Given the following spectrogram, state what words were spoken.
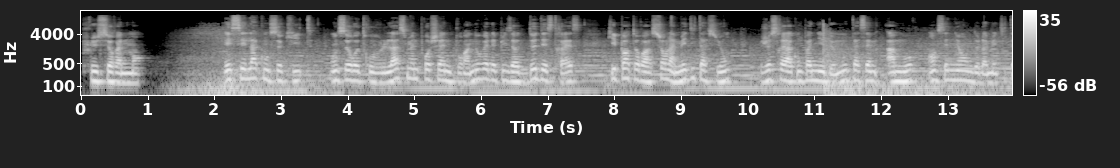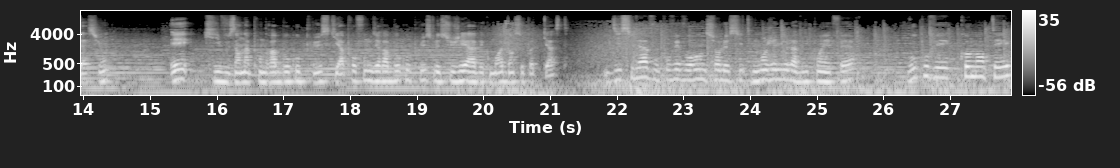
plus sereinement. Et c'est là qu'on se quitte. On se retrouve la semaine prochaine pour un nouvel épisode de Destress qui portera sur la méditation. Je serai accompagné de Moutassem Amour, enseignant de la méditation, et qui vous en apprendra beaucoup plus, qui approfondira beaucoup plus le sujet avec moi dans ce podcast. D'ici là, vous pouvez vous rendre sur le site mangermieuxlavie.fr. Vous pouvez commenter,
